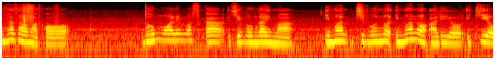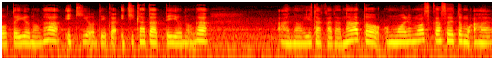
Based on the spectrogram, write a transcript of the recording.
皆さんはこうどう思われますか？自分が今今自分の今のありよう生きようというのが生きようというか生き方っていうのがあの豊かだなと思われますか？それともあ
